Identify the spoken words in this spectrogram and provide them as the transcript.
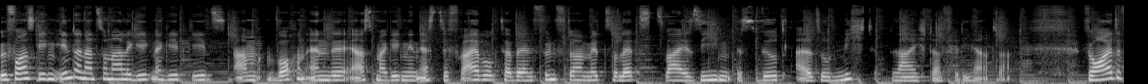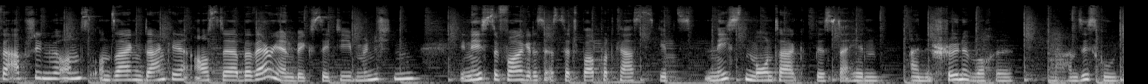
Bevor es gegen internationale Gegner geht, geht es am Wochenende erstmal gegen den SC Freiburg, Tabellenfünfter mit zuletzt zwei Siegen. Es wird also nicht leichter für die Hertha. Für heute verabschieden wir uns und sagen Danke aus der Bavarian Big City München. Die nächste Folge des SZ Sport Podcasts gibt es nächsten Montag. Bis dahin eine schöne Woche. Machen Sie es gut.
